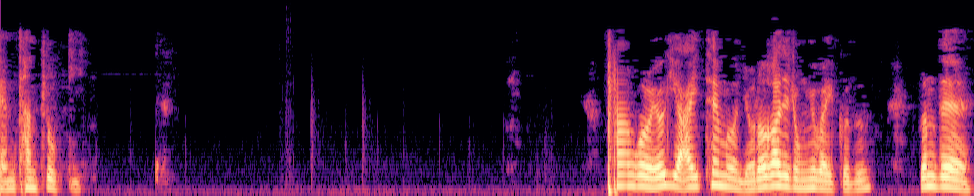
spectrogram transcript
잼탄 조끼. 참고로 여기 아이템은 여러 가지 종류가 있거든. 근데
